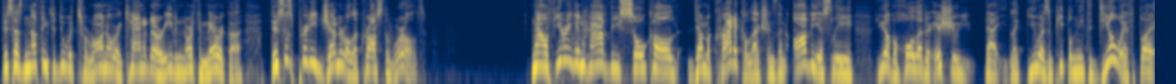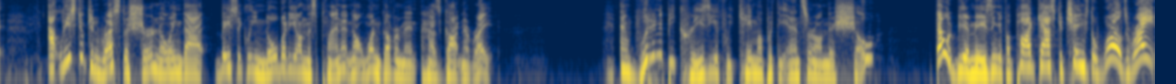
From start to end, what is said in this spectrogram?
This has nothing to do with Toronto or Canada or even North America. This is pretty general across the world. Now, if you don't even have these so-called democratic elections, then obviously you have a whole other issue that like you as a people need to deal with, but at least you can rest assured knowing that basically nobody on this planet, not one government has gotten it right. And wouldn't it be crazy if we came up with the answer on this show? That would be amazing if a podcast could change the world, right?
